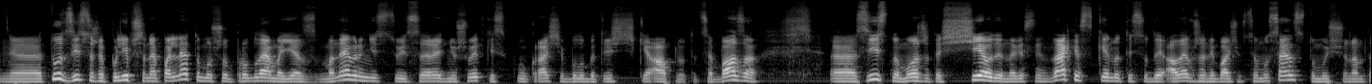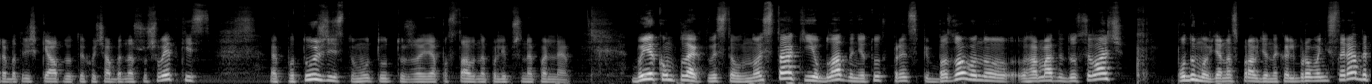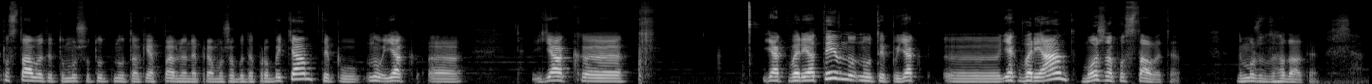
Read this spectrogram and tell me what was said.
Е, Тут, звісно ж, поліпшене пальне, тому що проблема є з маневреністю і середню швидкість ну, краще було би трішечки апнути. Це база. Е, Звісно, можете ще один навісний захист скинути сюди, але вже не бачу в цьому сенс, тому що нам треба трішки апнути хоча б нашу швидкість, е, потужність, тому тут уже я поставив на поліпшене пальне. Боєкомплект виставлено ось так, і обладнання тут, в принципі, базовано. Гарматний досилач. Подумав, я насправді на калібровані снаряди поставити, тому що тут, ну так, я впевнений, прямо вже буде пробиття. Типу, ну, як. Е, як, е, як варіативно, ну, типу, як, е, як варіант можна поставити. Не можу згадати.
